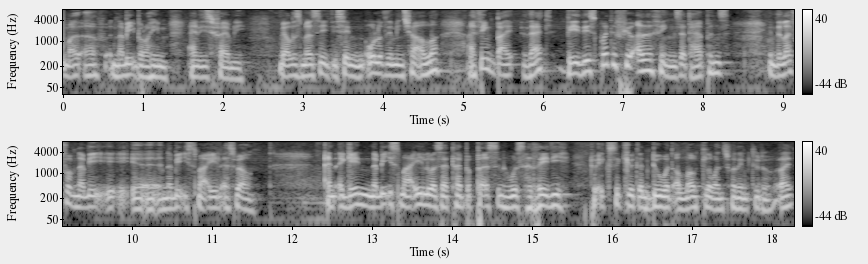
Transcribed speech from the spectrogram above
uh, Nabi Ibrahim and his family. May Allah's mercy descend all of them, inshallah. I think by that, there, there's quite a few other things that happens in the life of Nabi, uh, Nabi Ismail as well. And again, Nabi Ismail was that type of person who was ready to execute and do what Allah wants for them to do, right?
